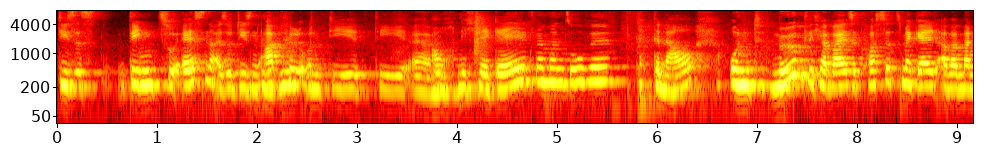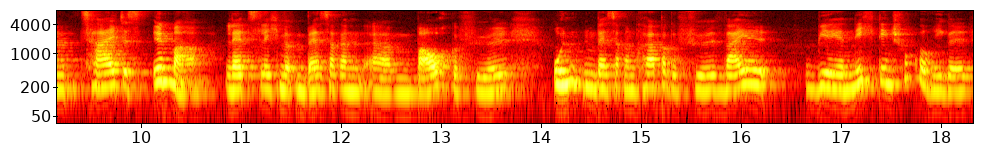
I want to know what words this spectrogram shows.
dieses Ding zu essen, also diesen mhm. Apfel und die... die ähm, Auch nicht mehr Geld, wenn man so will. Genau. Und möglicherweise kostet es mehr Geld, aber man zahlt es immer letztlich mit einem besseren ähm, Bauchgefühl und einem besseren Körpergefühl, weil wir ja nicht den Schokoriegel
